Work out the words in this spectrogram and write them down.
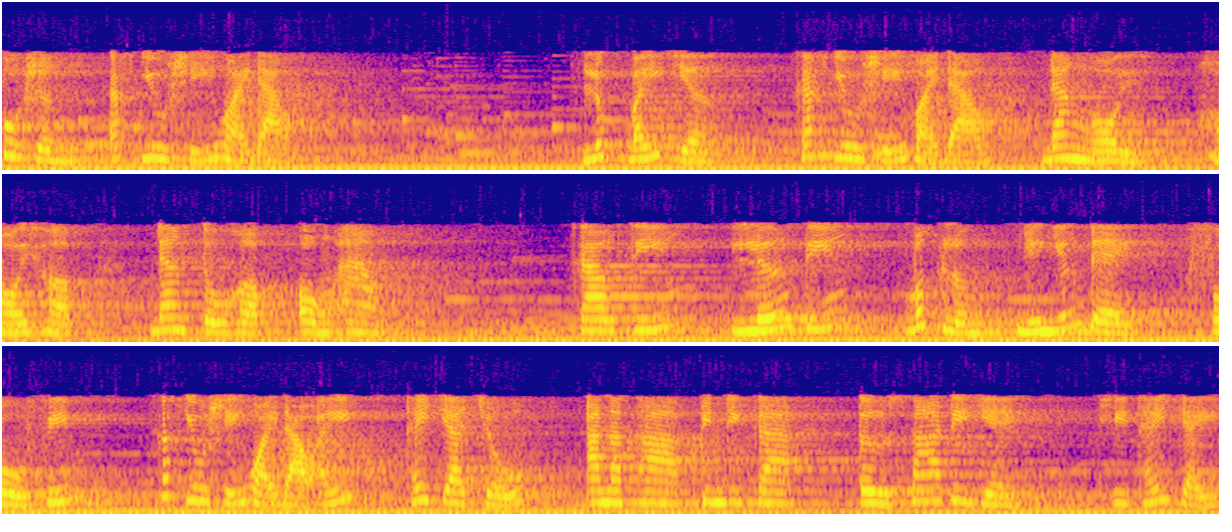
khu rừng các du sĩ ngoại đạo. Lúc bấy giờ, các du sĩ ngoại đạo đang ngồi hội họp, đang tụ họp ồn ào. Cao tiếng, lớn tiếng, bất luận những vấn đề phù phiếm, các du sĩ ngoại đạo ấy thấy gia chủ Anatha Pindika từ xa đi về, khi thấy vậy,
